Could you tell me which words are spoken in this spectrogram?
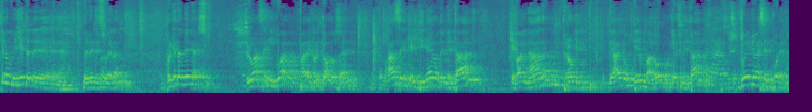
Tiene un billete de, de Venezuela. Porque también es, lo hacen igual, parejo de todos, ¿eh? Hacen que el dinero de metal, que vale nada, pero que de algo tiene un valor porque es metal, dueño es el pueblo.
